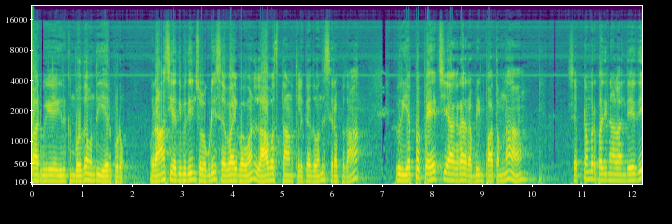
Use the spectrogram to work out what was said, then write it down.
பார்வையில் இருக்கும்போது தான் வந்து ஏற்படும். ஒரு ராசி அதிபதின்னு சொல்லக்கூடிய செவ்வாய் பகவான் லாபஸ்தானத்தில் இருக்கிறது வந்து சிறப்பு தான். இவர் எப்போ பயிற்சி ஆகிறார் அப்படின்னு பார்த்தோம்னா செப்டம்பர் பதினாலாம் தேதி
